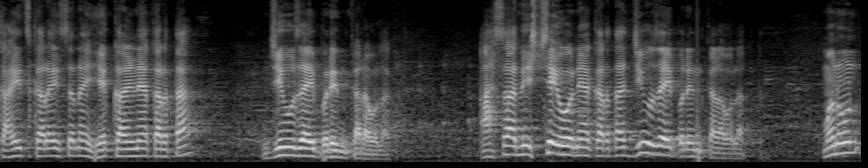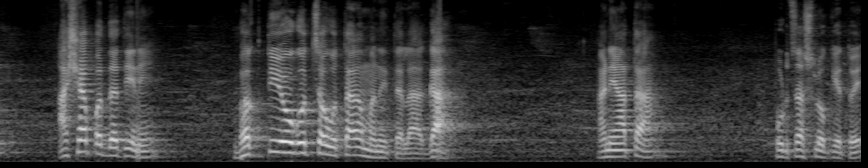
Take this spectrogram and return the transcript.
काहीच करायचं नाही हे कळण्याकरता जीव जाईपर्यंत करावं लागतं. असा निश्चय होण्याकरता जीव जाईपर्यंत करावं लागतं. म्हणून अशा पद्धतीने भक्तियोग चौथा म्हणे त्याला गा. आणि आता पुढचा श्लोक येतोय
